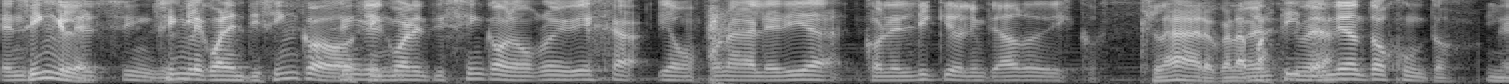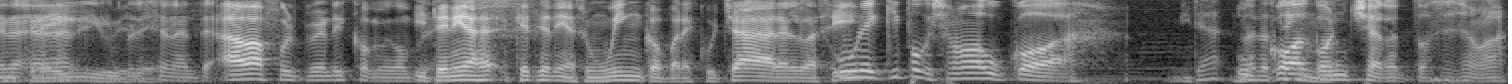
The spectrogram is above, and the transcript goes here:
En ¿Single? el single. ¿Single 45 o Single single- 45 me lo compró mi vieja, íbamos por una galería con el líquido limpiador de discos. Claro, con la Me- pastita. Me vendieron todos juntos. Era- era Increíble. impresionante. ABBA fue el primer disco que me compré. ¿Y tenías, qué tenías? ¿Un Winco para escuchar? ¿Algo así? Un equipo que se llamaba UCOA. Mirá, no UCOA. Concerto se llamaba.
